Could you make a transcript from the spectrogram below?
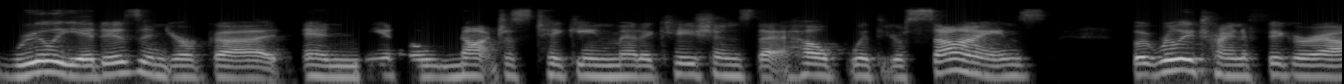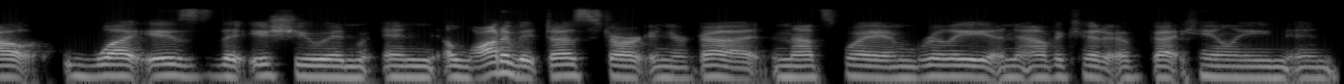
really it is in your gut and you know not just taking medications that help with your signs but really trying to figure out what is the issue and and a lot of it does start in your gut. And that's why I'm really an advocate of gut healing and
